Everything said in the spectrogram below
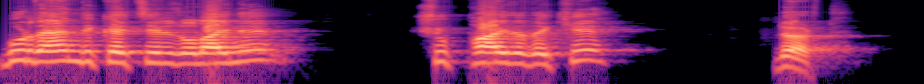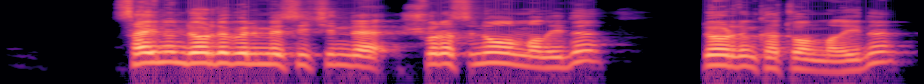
Burada en dikkat edeceğiniz olay ne? Şu paydadaki 4. Sayının 4'e bölünmesi için de şurası ne olmalıydı? 4'ün katı olmalıydı.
